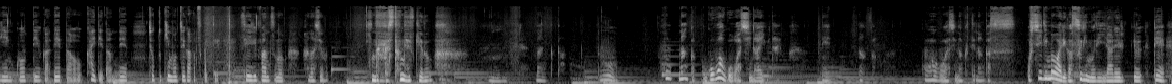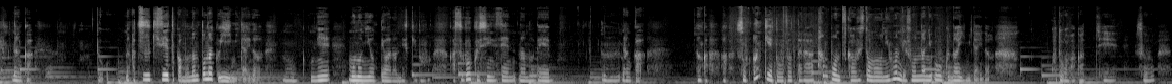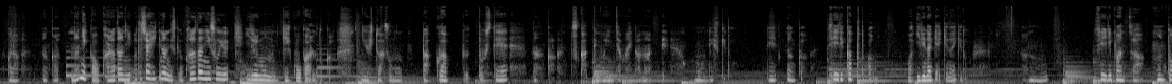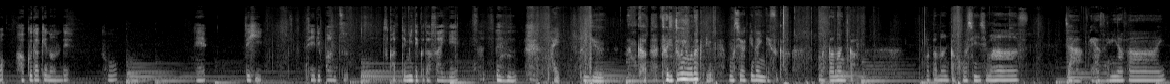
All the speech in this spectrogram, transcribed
原稿っていうかデータを書いてたんでちょっと気持ちが熱くて生理パンツの話を ひんながしたんですけど、うん、どうなんかゴワゴワしないみたいな。ね。なんかゴワゴワしなくてなんかお尻周りがスリムでいられるでなんかとなんか通気性とかもなんとなくいいみたいなもうねものによってはなんですけどすごく新鮮なので、うん、なんかなんかあそうアンケートを取ったらタンポン使う人も日本でそんなに多くないみたいなことが分かってそう。だからなんか何かを体に私は平気なんですけど体にそういう入れるものに抵抗があるとかいう人はそのバックアップとしてなんか使ってもいいんじゃないかなって思うんですけど。ねなんか生理カップとかは入れなきゃいけないけど。の生理パンツはほんと履くだけなんでそう。ね。是非生理パンツ使ってみてくださいね。はい。というなんか取り留めもなくて申し訳ないんですがまたなんかまたなんか更新します。じゃあおやすみなさい。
